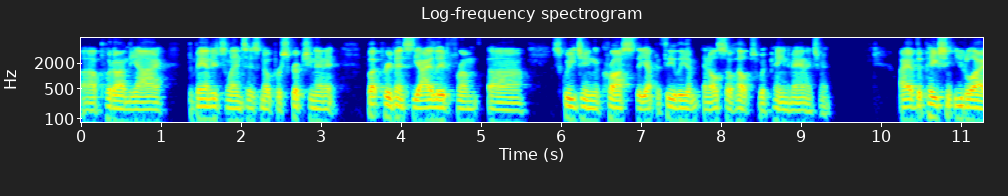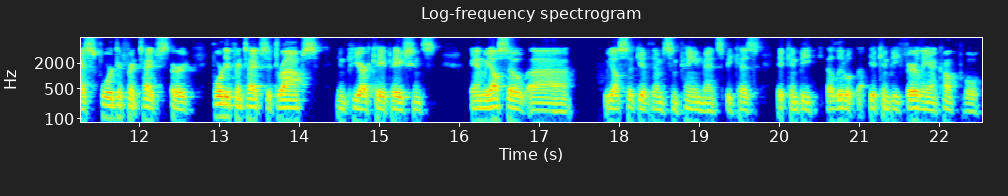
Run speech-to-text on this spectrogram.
uh, put on the eye. The bandage lens has no prescription in it, but prevents the eyelid from uh, squeegeeing across the epithelium and also helps with pain management. I have the patient utilize four different types or four different types of drops in PRK patients and we also uh, we also give them some pain meds because it can be a little it can be fairly uncomfortable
